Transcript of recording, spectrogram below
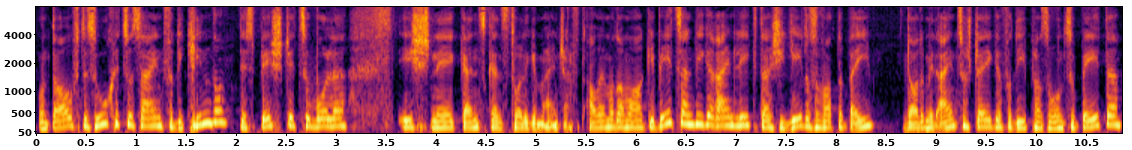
Und da auf der Suche zu sein für die Kinder, das Beste zu wollen, ist eine ganz, ganz tolle Gemeinschaft. Aber wenn man da mal Gebetsanliegen reinlegt, da ist jeder sofort dabei da damit einzusteigen, für die Person zu beten.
